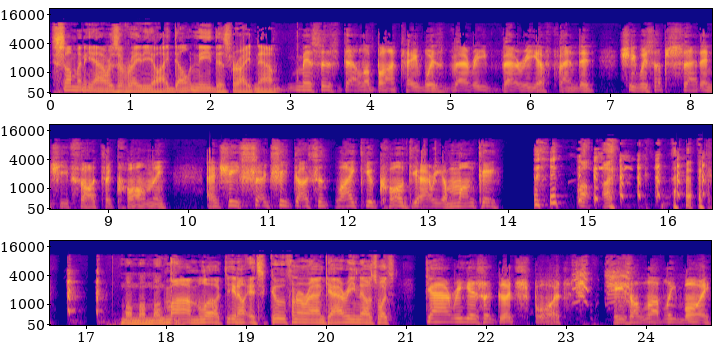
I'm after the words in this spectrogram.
so many hours of radio. I don't need this right now. Mrs. Dell'Abate was very, very offended. She was upset and she thought to call me. And she said she doesn't like you call Gary a monkey. well, I, Mama monkey. Mom, look, you know, it's goofing around. Gary knows what's. Gary is a good sport. He's a lovely boy.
